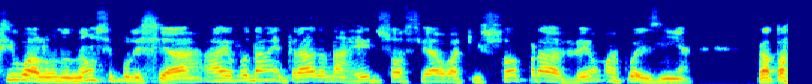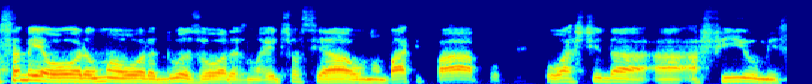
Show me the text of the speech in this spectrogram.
se o aluno não se policiar, ah, eu vou dar uma entrada na rede social aqui só para ver uma coisinha, para passar meia hora, uma hora, duas horas numa rede social, num bate-papo, ou assistindo a, a, a, filmes,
